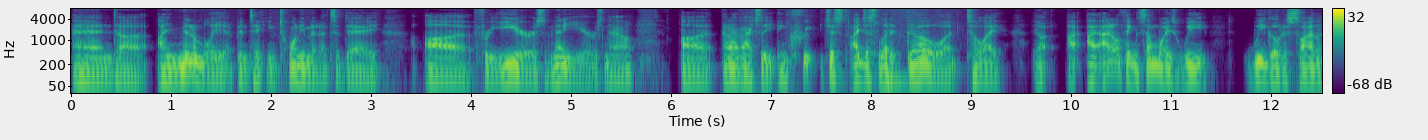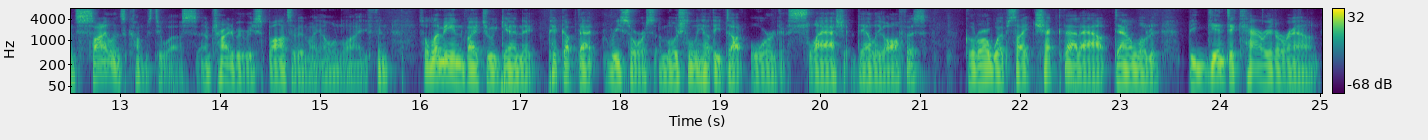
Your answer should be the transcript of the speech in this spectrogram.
And uh, I minimally have been taking 20 minutes a day uh, for years, many years now. Uh, and I've actually increased, just, I just let it go until I, you know, I, I don't think in some ways we, we go to silence. Silence comes to us. I'm trying to be responsive in my own life. And so let me invite you again to pick up that resource, emotionallyhealthy.org slash daily office. Go to our website, check that out, download it, begin to carry it around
